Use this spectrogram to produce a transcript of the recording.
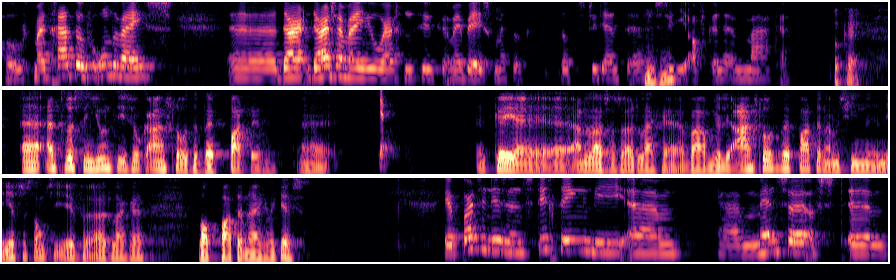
hoofd. Maar het gaat over onderwijs uh, daar, daar zijn wij heel erg natuurlijk mee bezig met dat, dat studenten hun mm -hmm. studie af kunnen maken. Oké. Okay. Uh, en Trust in Unity is ook aangesloten bij Partin. Uh, ja. Kun je aan de luisteraars uitleggen waarom jullie aangesloten bij Partin? En misschien in eerste instantie even uitleggen wat Partin eigenlijk is. Ja, Partin is een stichting die um, ja, mensen of um,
